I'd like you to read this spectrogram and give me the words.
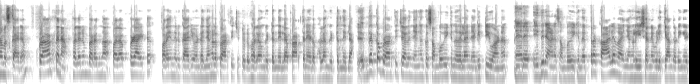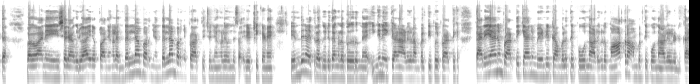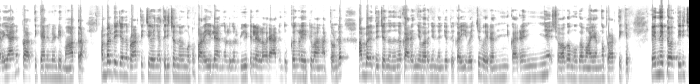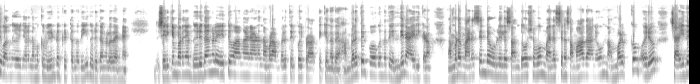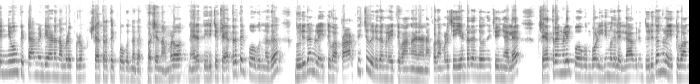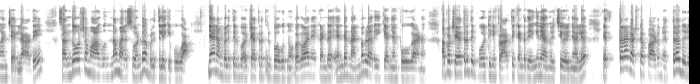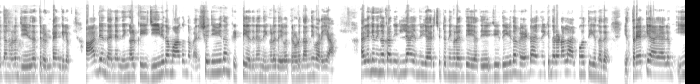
നമസ്കാരം. പ്രാർത്ഥന പലരും പറയുന്ന പലപ്പോഴായിട്ട് പറയുന്ന ഒരു കാര്യമുണ്ട്. ഞങ്ങൾ പ്രാർത്ഥിച്ചിട്ടൊരു ഫലവും കിട്ടുന്നില്ല പ്രാർത്ഥനയുടെ ഫലം കിട്ടുന്നില്ല. എന്തൊക്കെ പ്രാർത്ഥിച്ചാലും ഞങ്ങൾക്ക് സംഭവിക്കുന്നതെല്ലാം നെഗറ്റീവാണ് നേരെ എതിരാണ് സംഭവിക്കുന്നത്. എത്ര കാലമായി ഞങ്ങൾ ഈശ്വരനെ വിളിക്കാൻ തുടങ്ങിയിട്ട്? ഭഗവാനെ ഈശ്വര ഗുരുവായൂരപ്പ ഞങ്ങൾ എന്തെല്ലാം പറഞ്ഞു എന്തെല്ലാം പറഞ്ഞു പ്രാർത്ഥിച്ചു ഞങ്ങളെ ഒന്ന് രക്ഷിക്കണേ? എന്തിനാ ഇത്ര ദുരിതങ്ങൾ പേറുന്നത് ഇങ്ങനെയൊക്കെയാണ് ആളുകൾ അമ്പലത്തിൽ പോയി പ്രാർത്ഥിക്കുക കരയാനും പ്രാർത്ഥിക്കാനും വേണ്ടിയിട്ട് അമ്പലത്തിൽ പോകുന്ന ആളുകൾ മാത്രം അമ്പലത്തിൽ പോകുന്ന ആളുകളുണ്ട്. കരയാനും പ്രാർത്ഥിക്കാനും വേണ്ടി മാത്രം. അമ്പലത്തിൽ ചെന്ന് പ്രാർത്ഥിച്ചു കഴിഞ്ഞാൽ തിരിച്ചൊന്നും ഇങ്ങോട്ട് പറയില്ല എന്നുള്ളതുകൊണ്ട് വീട്ടിലുള്ളവരാരും ദുഃഖങ്ങൾ ഏറ്റുവാങ്ങാത്തോണ്ട് അമ്പലത്തിൽ ചെന്ന് നിന്ന് കരഞ്ഞു പറഞ്ഞ് നെഞ്ചത്ത് കൈ വെച്ച് വരഞ്ഞ് കരഞ്ഞ് ശോകമുഖമായി അങ്ങ് പ്രാർത്ഥിക്കും. എന്നിട്ടോ തിരിച്ചു വന്നു കഴിഞ്ഞാൽ നമുക്ക് വീണ്ടും കിട്ടുന്നത് ഈ ദുരിതങ്ങൾ തന്നെ. ശരിക്കും പറഞ്ഞാൽ ദുരിതങ്ങൾ ഏറ്റുവാങ്ങാനാണ് നമ്മൾ അമ്പലത്തിൽ പോയി പ്രാർത്ഥിക്കുന്നത്. അമ്പലത്തിൽ പോകുന്നത് എന്തിനായിരിക്കണം? നമ്മുടെ മനസ്സിന്റെ ഉള്ളിൽ സന്തോഷവും മനസ്സിന് സമാധാനവും നമ്മൾക്കും ഒരു ചൈതന്യവും കിട്ടാൻ വേണ്ടിയാണ് നമ്മൾ എപ്പോഴും ക്ഷേത്രത്തിൽ പോകുന്നത്. പക്ഷെ നമ്മൾ നേരെ തിരിച്ച് ക്ഷേത്രത്തിൽ പോകുന്നത് ദുരിതങ്ങൾ ഏറ്റുവാ പ്രാർത്ഥിച്ച് ദുരിതങ്ങൾ ഏറ്റുവാങ്ങാനാണ്. അപ്പൊ നമ്മൾ ചെയ്യേണ്ടത് എന്തോന്ന് വെച്ച് കഴിഞ്ഞാൽ ക്ഷേത്രങ്ങളിൽ പോകുമ്പോൾ ഇനി മുതൽ എല്ലാവരും ദുരിതങ്ങൾ ഏറ്റുവാങ്ങാൻ ചെല്ലാതെ സന്തോഷമാകുന്ന മനസ്സുകൊണ്ട് അമ്പലത്തിലേക്ക് പോവാം. ഞാൻ അമ്പലത്തിൽ ക്ഷേത്രത്തിൽ പോകുന്നു. ഭഗവാനെ കണ്ട് എന്റെ നന്മകൾ അറിയിക്കാൻ ഞാൻ പോവുകയാണ്. അപ്പോൾ ക്ഷേത്രത്തിൽ പോയിട്ട് ഇനി പ്രാർത്ഥിക്കേണ്ടത് എങ്ങനെയാണെന്ന് വെച്ച് കഴിഞ്ഞാൽ എത്ര കഷ്ടപ്പാടും എത്ര ദുരിതങ്ങളും ജീവിതത്തിൽ ഉണ്ടെങ്കിലും ആദ്യം തന്നെ നിങ്ങൾക്ക് ഈ ജീവിതമാകുന്ന മനുഷ്യജീവിതം കിട്ടിയതിന് നിങ്ങൾ ദൈവത്തിനോട് നന്ദി പറയാം. അല്ലെങ്കിൽ നിങ്ങൾക്ക് അതില്ല എന്ന് വിചാരിച്ചിട്ട് നിങ്ങൾ എന്ത് ചെയ്യുക? ജീവിതം വേണ്ട എന്ന് വെക്കുന്നവരാണല്ലോ ആത്മഹത്യ ചെയ്യുന്നത്. എത്രയൊക്കെ ആയാലും ഈ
